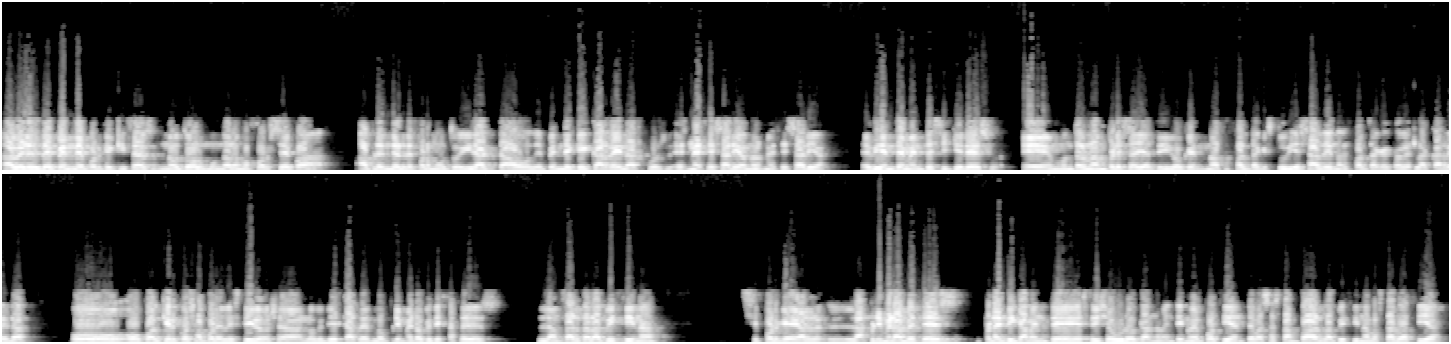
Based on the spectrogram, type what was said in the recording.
A ver, es depende, porque quizás no todo el mundo a lo mejor sepa aprender de forma autodidacta o depende qué carreras pues es necesaria o no es necesaria. Evidentemente, si quieres eh, montar una empresa, ya te digo que no hace falta que estudies ADE, no hace falta que acabes la carrera o, o cualquier cosa por el estilo. O sea, lo que tienes que hacer, lo primero que tienes que hacer es lanzarte a la piscina, porque las primeras veces prácticamente estoy seguro que al 99% te vas a estampar, la piscina va a estar vacía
